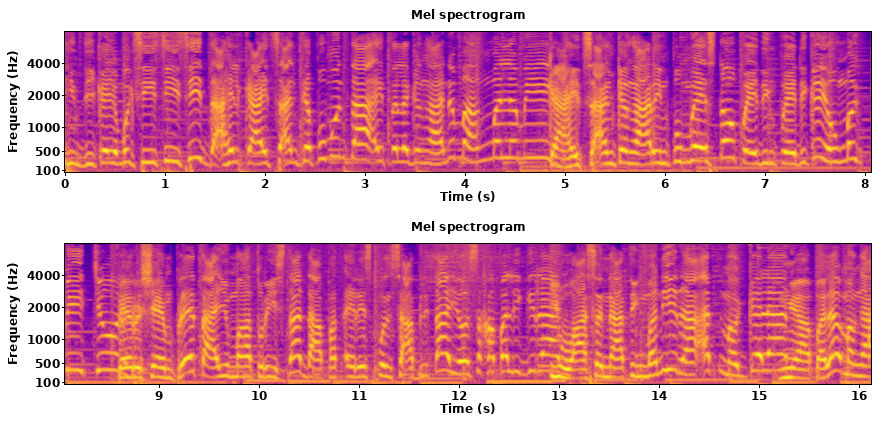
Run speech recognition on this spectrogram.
hindi kayo magsisisi dahil kahit saan ka pumunta ay talaga nga namang malamig. Kahit saan ka nga rin pumwesto, pwedeng pwede kayong magpicture. Pero syempre, tayong mga turista dapat ay responsable tayo sa kapaligiran. Iwasan nating manira at magkalat. Nga pala mga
